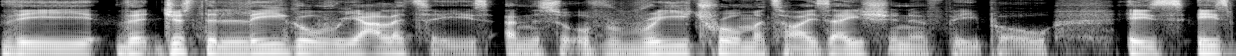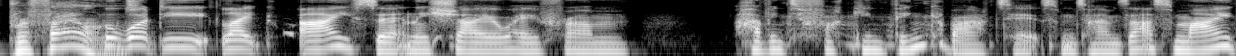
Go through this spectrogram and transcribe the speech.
the the just the legal realities and the sort of re-traumatization of people is is profound. But what do you like? I certainly shy away from having to fucking think about it sometimes. That's my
